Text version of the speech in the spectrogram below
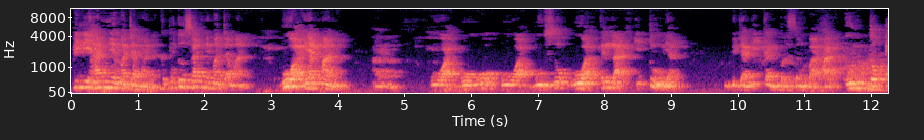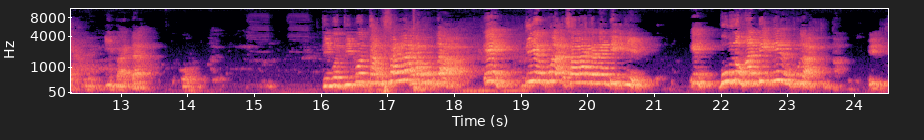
Pilihannya macam mana? Keputusannya macam mana? Buah yang mana? Buah buruk, buah busuk, buah telat Itu yang dijadikan persembahan untuk ibadah korban. Tiba-tiba tak salah pula. Eh, dia pula salahkan adik dia. Eh, bunuh adik dia pula. Eh,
